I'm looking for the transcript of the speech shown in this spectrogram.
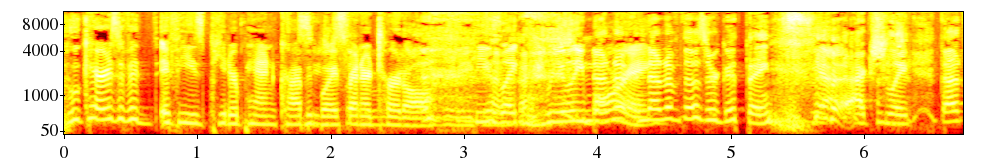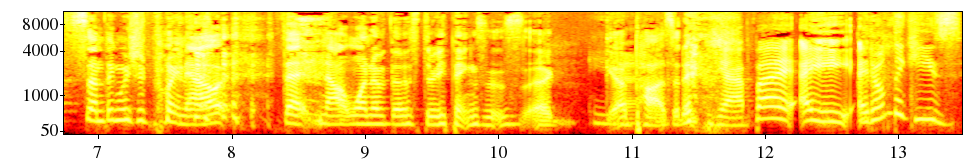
who cares if it if he's Peter Pan, crappy Is he just, boyfriend like, or turtle? really, really he's like really None boring. of, none of those are good things. Yeah. Actually, that's something we should point out that not one of those three things is a, Yeah. a positive. yeah, but I I don't think he's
